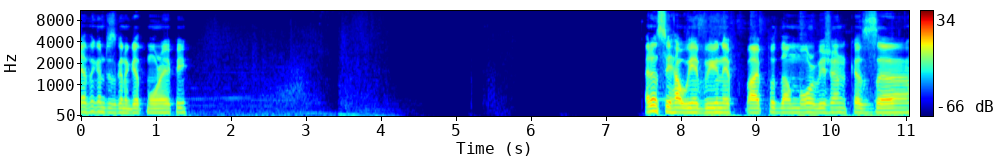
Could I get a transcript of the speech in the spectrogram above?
Yeah, I think I'm just gonna get more AP. I don't see how we win if I put down more vision, because uh,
